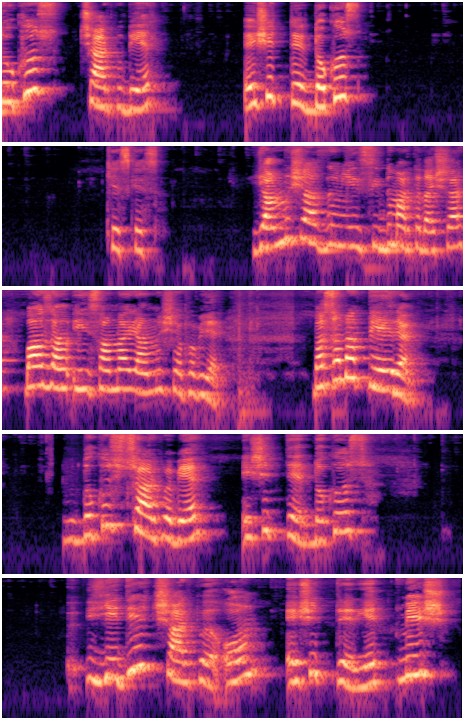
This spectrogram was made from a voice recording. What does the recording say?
9 çarpı 1 eşittir 9. Kes kes. Yanlış yazdığım yeri sildim arkadaşlar. Bazen insanlar yanlış yapabilir. Basamak değeri 9 çarpı 1 eşittir 9. 7 çarpı 10 eşittir 70.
